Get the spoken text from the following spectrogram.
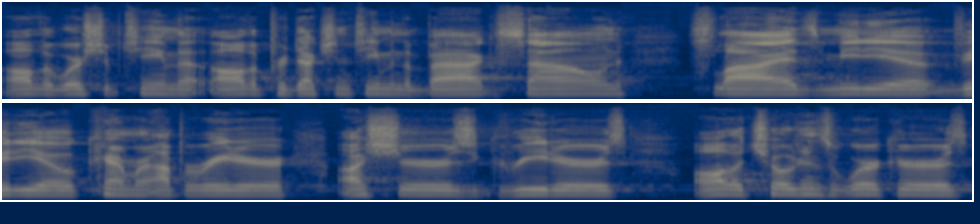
all the worship team, that all the production team in the back, sound, slides, media, video, camera operator, ushers, greeters, all the children's workers,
